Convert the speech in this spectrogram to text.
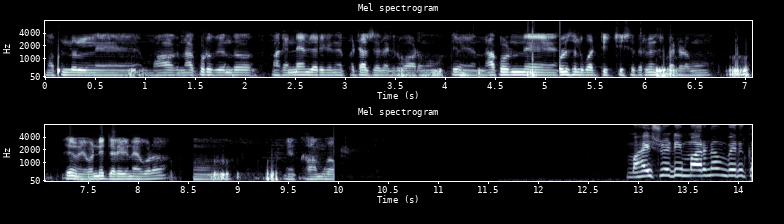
మా పిల్లల్ని మా నా కొడుకు ఏందో మాకు అన్యాయం జరిగింది పట్టాల్సిన దగ్గర వాడము. నా కొడుకుని పోలీసులు పట్టించి చిత్రహింస పెట్టడము. ఏం ఇవన్నీ జరిగినా కూడా మేము కామ్గా మహేష్ రెడ్డి మరణం వెనుక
